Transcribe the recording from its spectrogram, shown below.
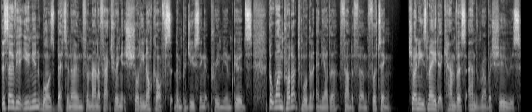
The Soviet Union was better known for manufacturing shoddy knockoffs than producing premium goods, but one product more than any other found a firm footing Chinese made canvas and rubber shoes,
